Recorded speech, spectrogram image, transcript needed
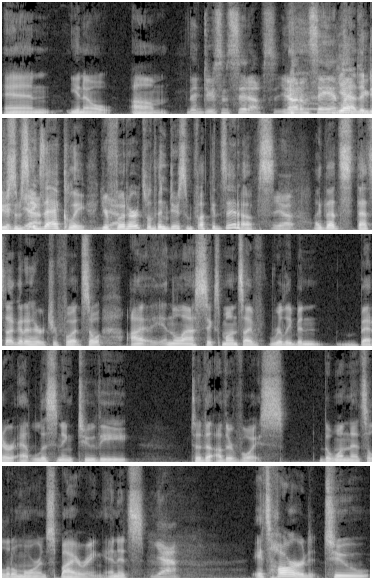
And, you know, um, Then do some sit-ups. You know what I'm saying? yeah, Like, then do could- some, yeah. exactly. Your Yeah. foot hurts. Well, then do some fucking sit ups. Yeah. Like that's that's not going to hurt your foot. So I in the last 6 months I've really been better at listening to the to the other voice, the one that's a little more inspiring. And it's Yeah. it's hard to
